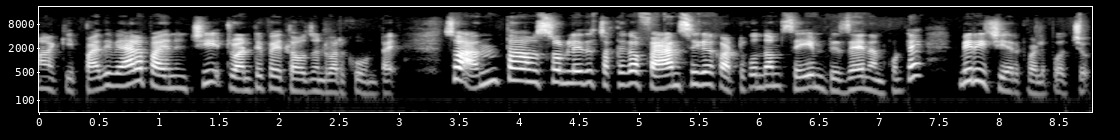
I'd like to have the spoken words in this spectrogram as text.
మనకి పదివేల పైనుంచి ట్వంటీ ఫైవ్ థౌజండ్ వరకు ఉంటాయి. సో అంత అవసరం లేదు. చక్కగా ఫ్యాన్సీగా కట్టుకుందాం. సేమ్ డిజైన్ అనుకుంటే మీరు ఈ చీరకు వెళ్ళిపోవచ్చు.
